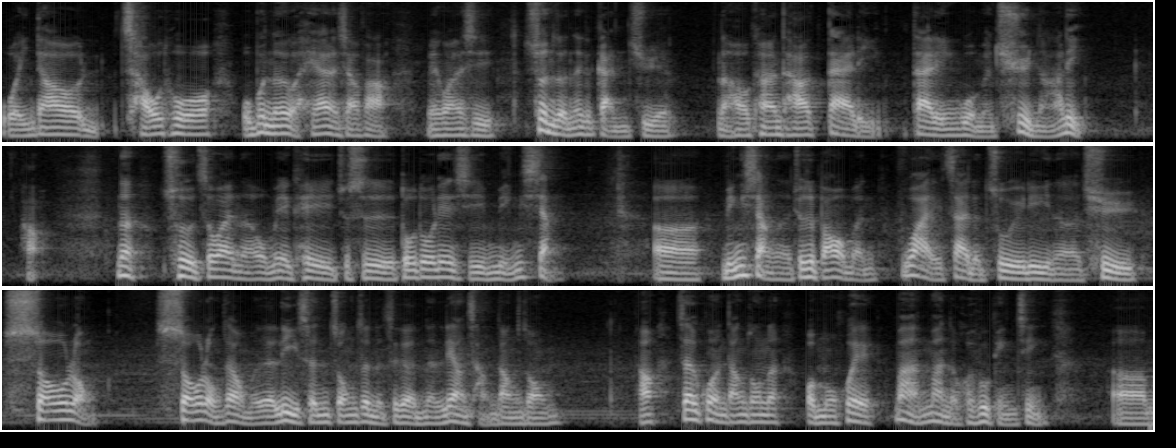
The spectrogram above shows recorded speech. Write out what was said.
我一定要超脱，我不能有黑暗的想法。没关系，顺着那个感觉，然后看看他带领带领我们去哪里。好，那除此之外呢，我们也可以就是多多练习冥想。呃，冥想呢，就是把我们外在的注意力呢，去收拢，收拢在我们的立身中正的这个能量场当中。好，在这个过程当中呢，我们会慢慢的恢复平静。呃，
